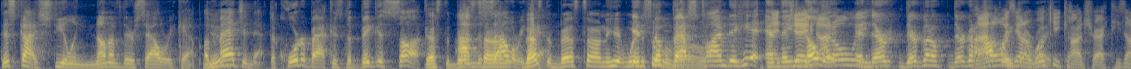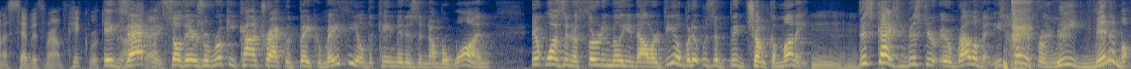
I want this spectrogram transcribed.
this guy's stealing none of their salary cap. Imagine that. The quarterback is the biggest suck That's the best on the time. salary that's cap. the best time to hit. Win It's the, the best Bowl. time to hit, and, And they Jay, know it, only- and they're they're gonna they're gonna Not only operate is he on a that way. rookie contract, he's on a seventh round pick rookie. Exactly. contract. So there's a rookie contract with Baker Mayfield that came in as a number one. It wasn't a $30 million deal, but it was a big chunk of money. Mm-hmm. This guy's Mr. Irrelevant. He's playing for league minimum.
